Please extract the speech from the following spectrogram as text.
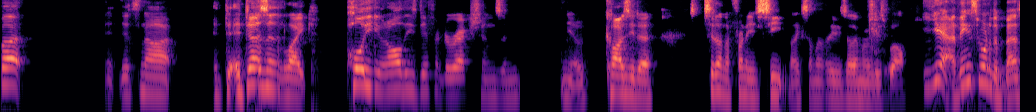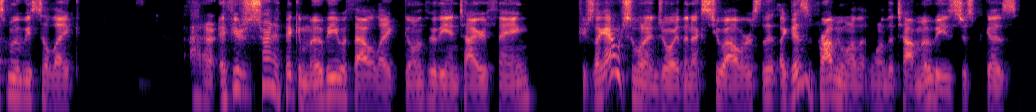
but it, it's not. It, it doesn't like pull you in all these different directions and you know cause you to sit on the front of your seat like some of these other movies will. Yeah, I think it's one of the best movies to like. I don't know if you're just trying to pick a movie without like going through the entire thing if you're just like, I just want to enjoy the next two hours, like this is probably one of the one of the top movies just because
